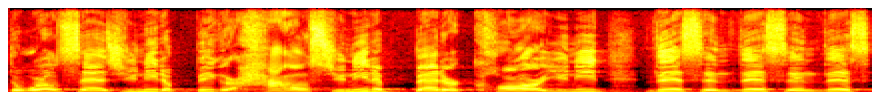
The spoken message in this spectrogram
the world says you need a bigger house, you need a better car, you need this and this and this,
